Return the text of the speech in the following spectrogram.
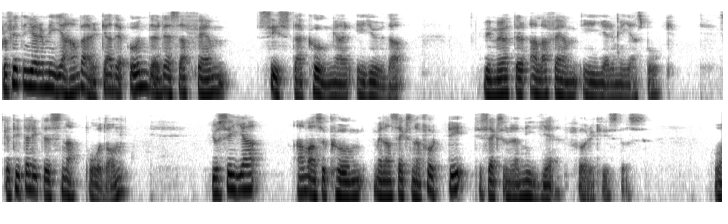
Profeten Jeremia han verkade under dessa fem sista kungar i Juda. Vi möter alla fem i Jeremias bok ska titta lite snabbt på dem. Josia, han var alltså kung mellan 640 till 609 f.Kr. Och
